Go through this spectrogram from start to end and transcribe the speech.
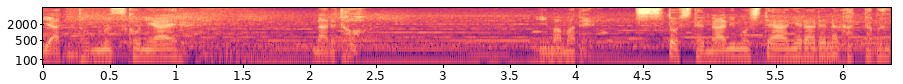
やっと息子に会える。ナルト今まで父として何もしてあげられなかった分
